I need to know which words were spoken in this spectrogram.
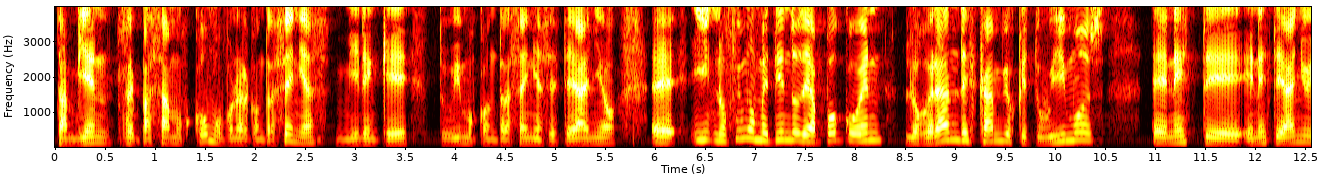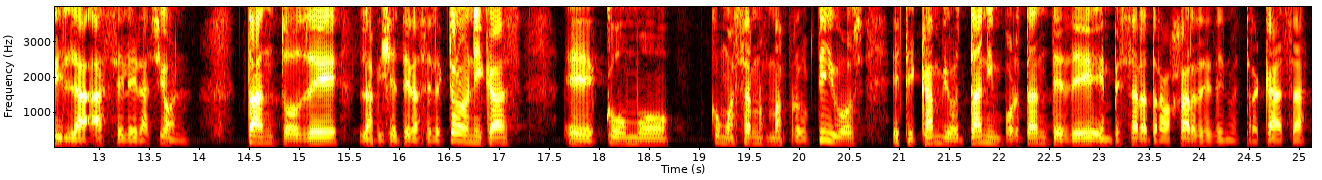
también repasamos cómo poner contraseñas. Miren que tuvimos contraseñas este año. Eh, y nos fuimos metiendo de a poco en los grandes cambios que tuvimos en este, en este año y la aceleración, tanto de las billeteras electrónicas eh, como cómo hacernos más productivos, este cambio tan importante de empezar a trabajar desde nuestra casa.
